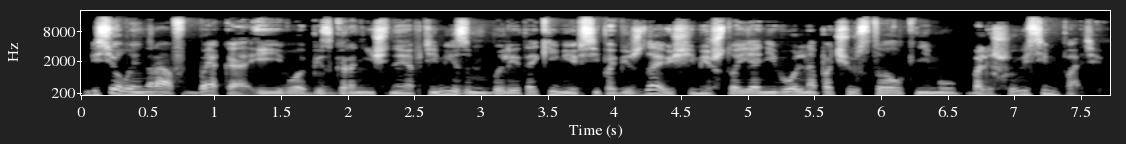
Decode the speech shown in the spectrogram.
Веселый нрав Бека и его безграничный оптимизм были такими всепобеждающими, что я невольно почувствовал к нему большую симпатию.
